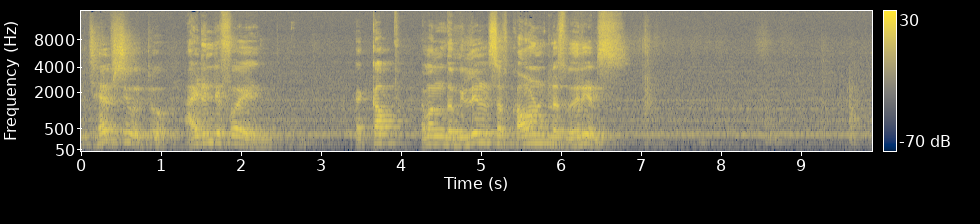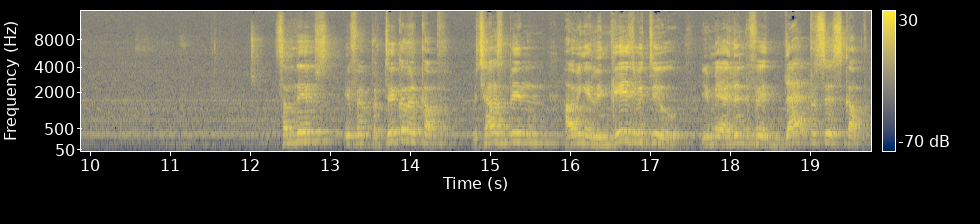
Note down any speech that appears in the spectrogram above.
which helps you to identify a cup among the millions of countless variants. Sometimes, if a particular cup which has been having a linkage with you, you may identify that precise cup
